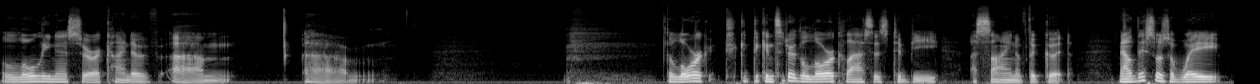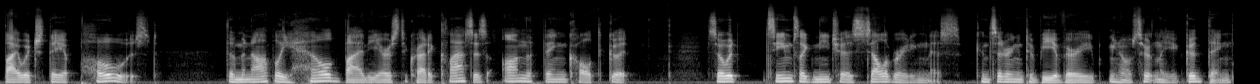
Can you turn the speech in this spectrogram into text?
lowliness or a kind of um, um, the lower to, to consider the lower classes to be a sign of the good. Now, this was a way by which they opposed the monopoly held by the aristocratic classes on the thing called good. So it seems like Nietzsche is celebrating this, considering it to be a very, you know, certainly a good thing.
